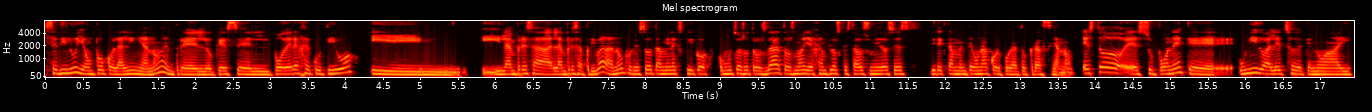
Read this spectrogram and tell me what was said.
se diluye un poco la línea ¿no? entre lo que es el poder ejecutivo y, y, la, empresa, la empresa privada. ¿no? Por eso también explico con muchos otros datos ¿no? y ejemplos que Estados Unidos es directamente una corporatocracia. ¿no? Esto eh, supone que, unido al hecho de que no hay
